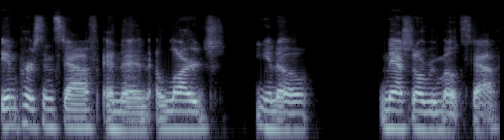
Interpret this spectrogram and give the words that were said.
in-person staff and then a large, you know, national remote staff.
